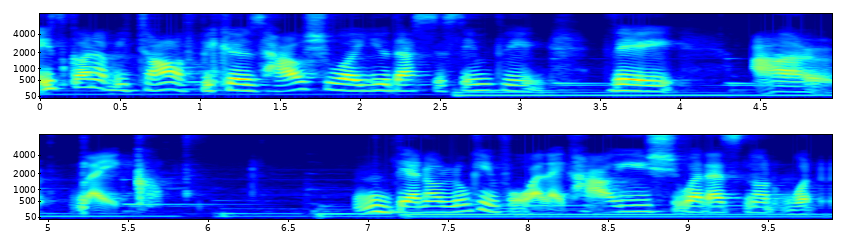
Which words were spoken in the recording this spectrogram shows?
it's gonna be tough because how sure are you? That's the same thing. They are like they're not looking for like how are you sure? That's not what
